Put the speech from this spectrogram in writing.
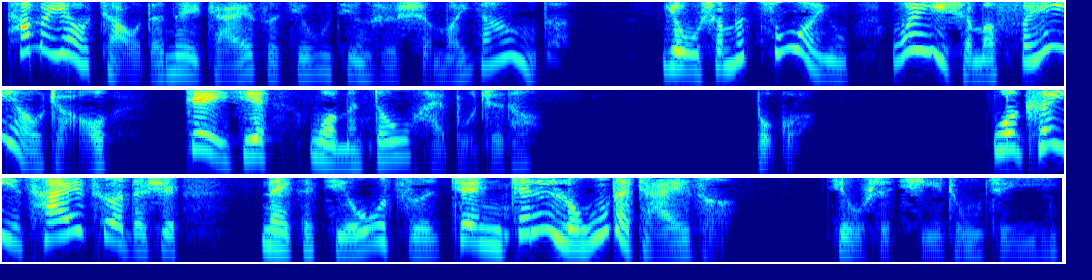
他们要找的那宅子究竟是什么样的，有什么作用？为什么非要找？这些我们都还不知道。不过，我可以猜测的是，那个九子镇真龙的宅子，就是其中之一。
